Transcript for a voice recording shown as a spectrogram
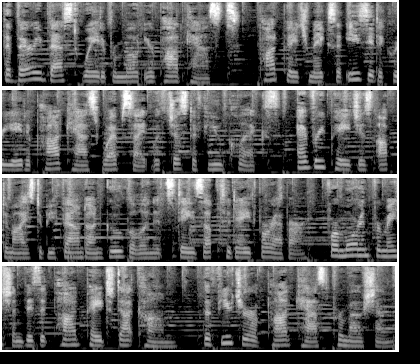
The very best way to promote your podcasts, Podpage makes it easy to create a podcast website with just a few clicks. Every page is optimized to be found on Google and it stays up to date forever. For more information, visit podpage.com. The future of podcast promotion.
